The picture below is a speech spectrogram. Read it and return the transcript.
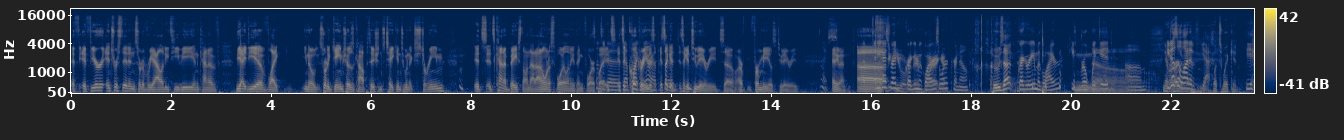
if if you're interested in sort of reality TV and kind of the idea of like you know sort of game shows and competitions taken to an extreme. It's it's kind of based on that. I don't want to spoil anything for it, Sounds but like it's a- it's a quick Black read. It's, it's like a it's like a two day read. So or for me, it was a two day read. Nice. Anyway, Have uh, you guys read you Gregory there Maguire's work or no? who's that? Gregory Maguire. He wrote Wicked. Um, he does a of lot of yeah. What's wicked? He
